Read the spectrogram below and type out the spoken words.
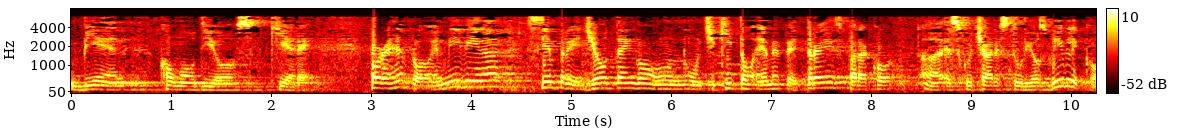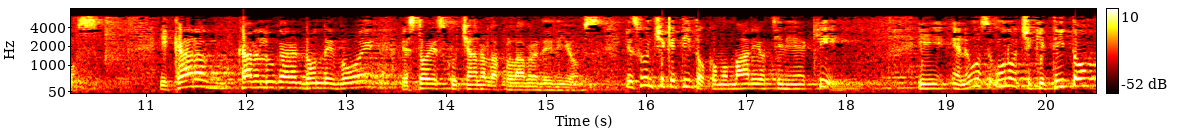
bien como Dios quiere. Por ejemplo, en mi vida siempre yo tengo un, chiquito MP3 para uh, escuchar estudios bíblicos. Y cada, cada lugar donde voy estoy escuchando la palabra de Dios. Es un chiquitito como Mario tiene aquí. Y en uno chiquitito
